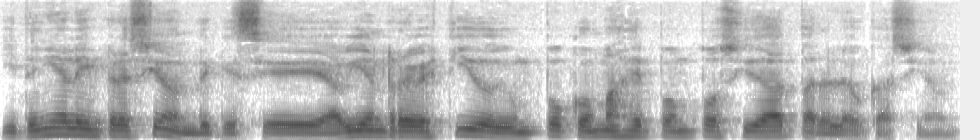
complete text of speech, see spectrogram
y tenía la impresión de que se habían revestido de un poco más de pomposidad para la ocasión.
